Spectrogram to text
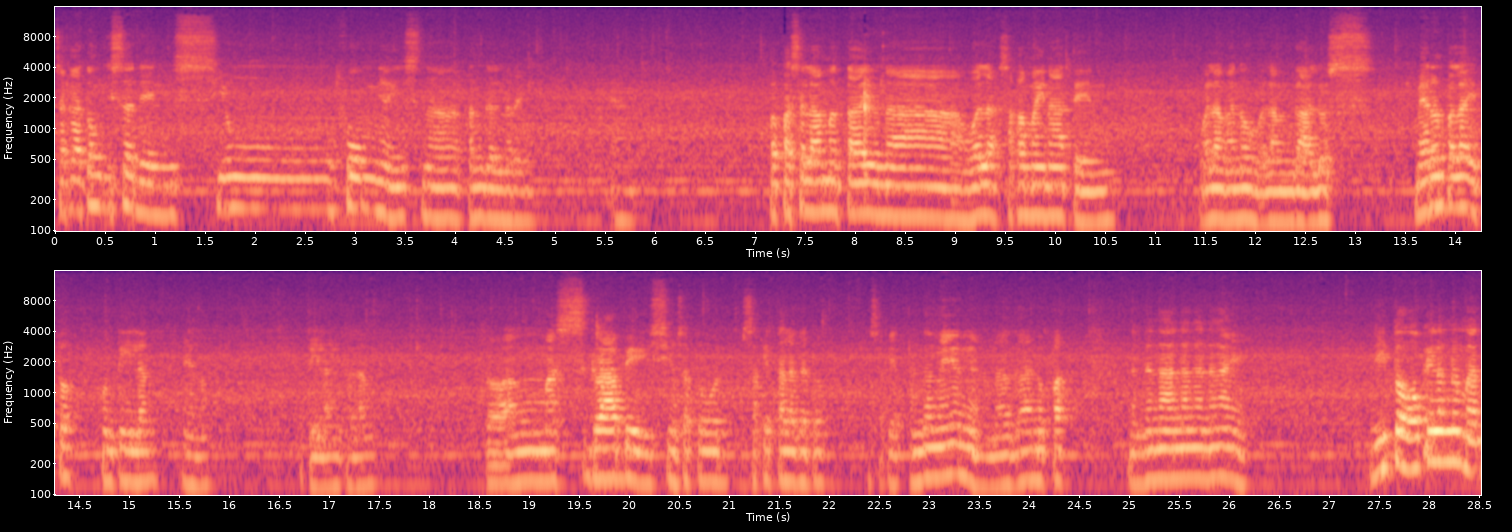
Tsaka tong isa din is yung foam niya is na tanggal na rin. Papasalamat tayo na wala sa kamay natin. Walang ano, walang galos. Meron pala ito, kunti lang. Ayan o. Kunti lang ito lang. So, ang mas grabe is yung sa tuhod. Sakit talaga to. Sakit. Hanggang ngayon nga, nagano pa. Nagnanana nga na nga eh. Dito, okay lang naman.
